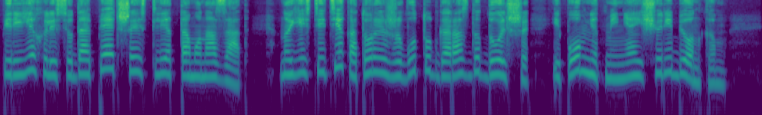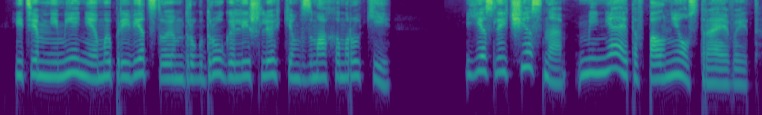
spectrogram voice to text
переехали сюда 5-6 лет тому назад, но есть и те, которые живут тут гораздо дольше и помнят меня еще ребенком. И тем не менее мы приветствуем друг друга лишь легким взмахом руки. Если честно, меня это вполне устраивает.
